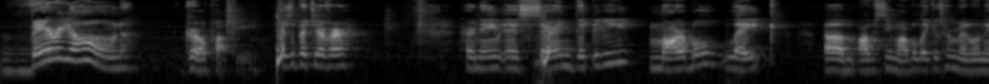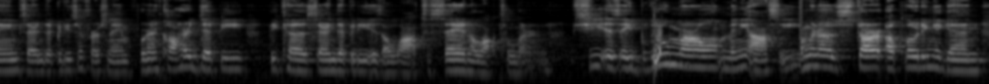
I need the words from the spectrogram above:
very own girl puppy. Here's a picture of her. Her name is Serendipity Marble Lake. Um, obviously, Marble Lake is her middle name. Serendipity is her first name. We're going to call her Dippy because Serendipity is a lot to say and a lot to learn. She is a Blue Merle Mini Aussie. I'm going to start uploading again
